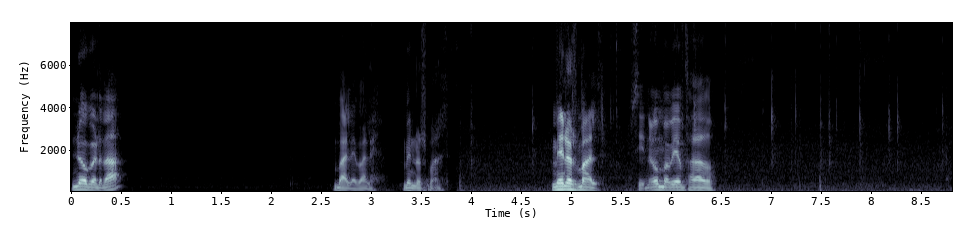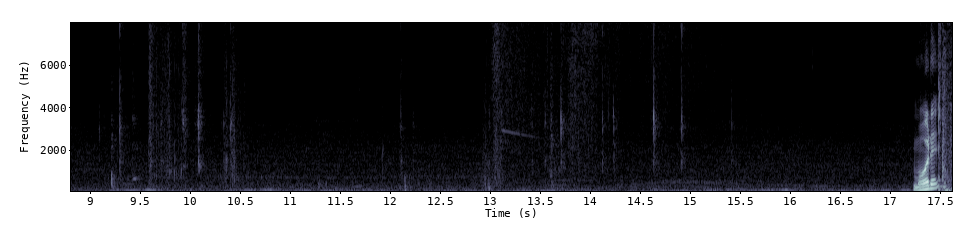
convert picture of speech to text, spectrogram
No, ¿verdad? Vale, vale. Menos mal. Menos mal. Si no, me había enfadado. ¿Muere?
